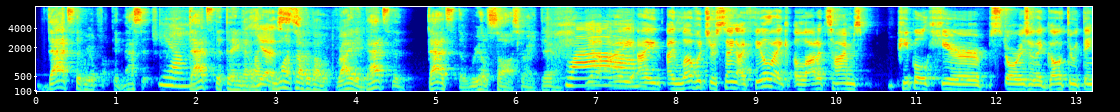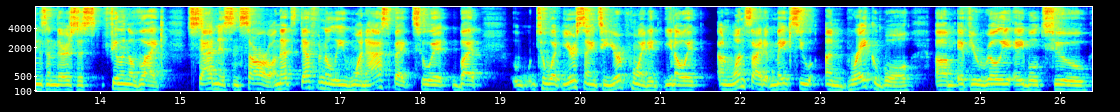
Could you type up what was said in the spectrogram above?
That's the real fucking message. Yeah. That's the thing that like Yes. you want to talk about writing. That's the that's the real sauce right there. Wow. Yeah, I, I I love what you're saying. I feel like a lot of times people hear stories or they go through things and there's this feeling of like sadness and sorrow, and that's definitely one aspect to it. But to what you're saying, to your point, it you know it on one side it makes you unbreakable um, if you're really able to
